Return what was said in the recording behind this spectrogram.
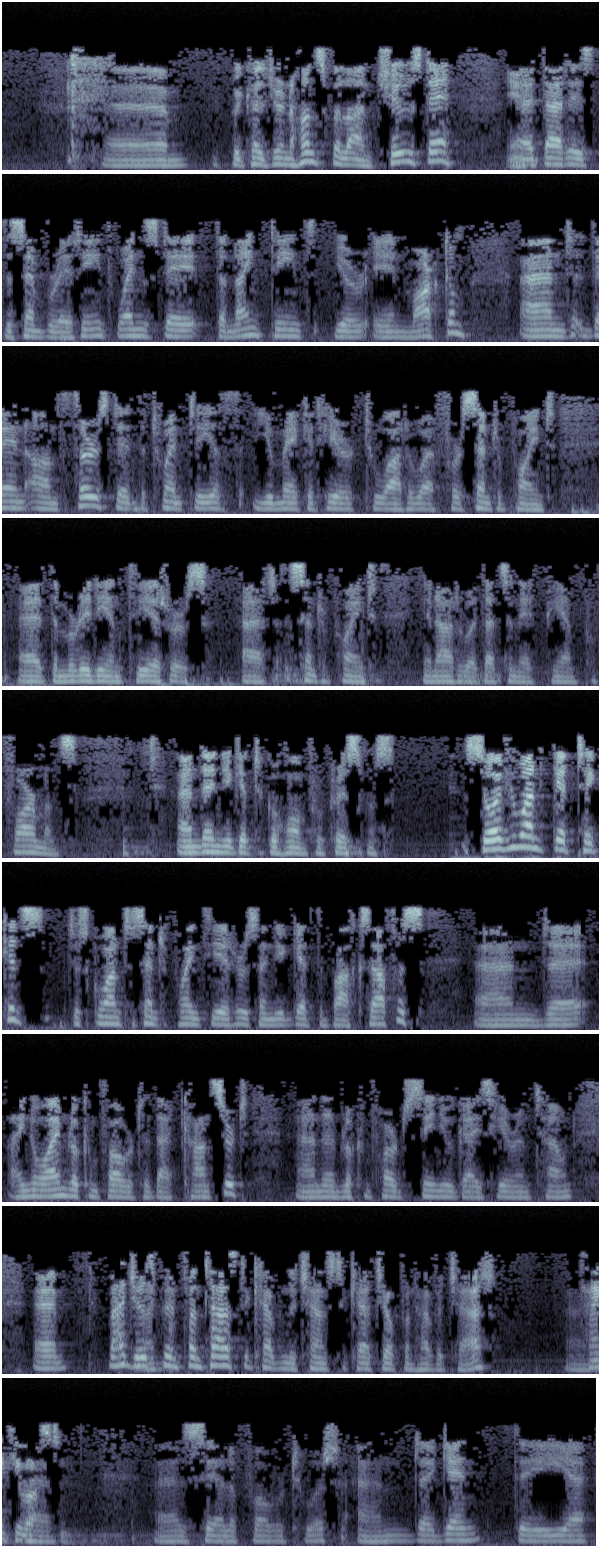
Um, because you're in Huntsville on Tuesday, yeah. uh, that is December 18th. Wednesday, the 19th, you're in Markham. And then on Thursday, the 20th, you make it here to Ottawa for Centrepoint, uh, the Meridian Theatres at Centrepoint in Ottawa. That's an 8 pm performance. And then you get to go home for Christmas. So if you want to get tickets, just go on to Centrepoint Theatres and you get the box office. And uh, I know I'm looking forward to that concert, and I'm looking forward to seeing you guys here in town. Um, Matthew, it's been fantastic having the chance to catch up and have a chat. And, Thank you, Austin. Uh, as I say, I look forward to it. And again, the uh,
